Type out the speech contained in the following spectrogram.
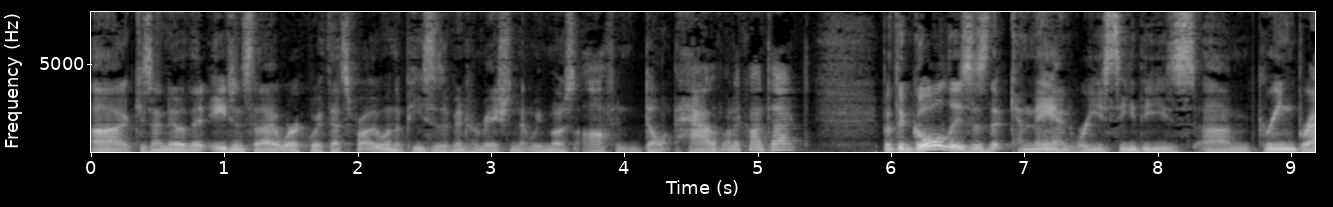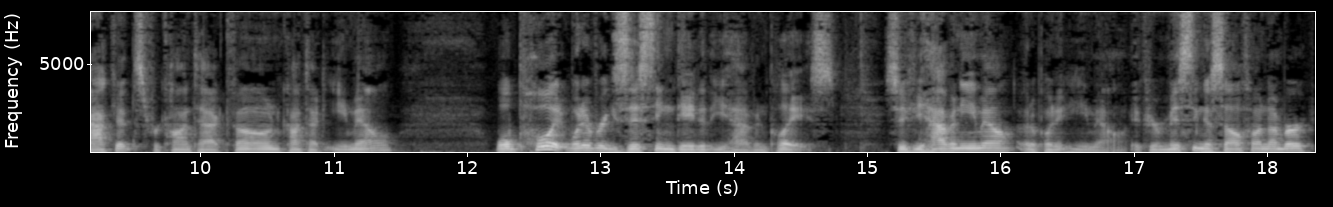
because uh, I know that agents that I work with, that's probably one of the pieces of information that we most often don't have on a contact. But the goal is is that command, where you see these um, green brackets for contact phone, contact email, will put whatever existing data that you have in place. So if you have an email, it'll put an email. If you're missing a cell phone number,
